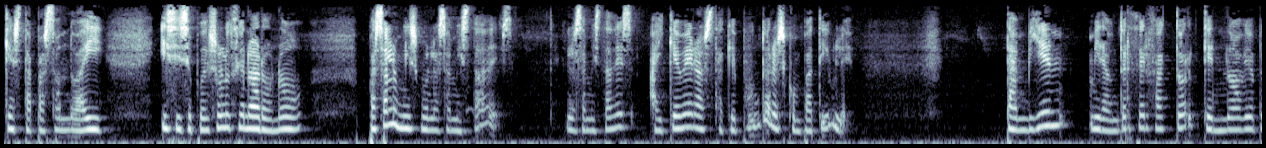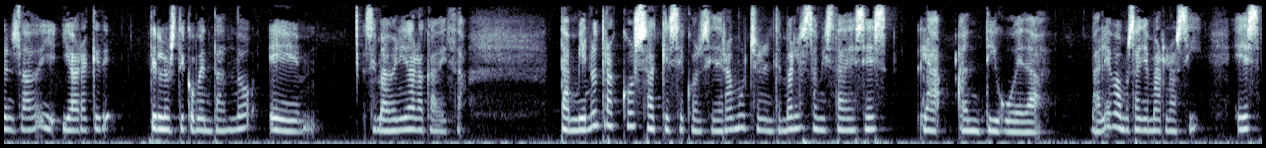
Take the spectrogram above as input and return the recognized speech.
qué está pasando ahí y si se puede solucionar o no. Pasa lo mismo en las amistades. En las amistades hay que ver hasta qué punto eres compatible. También, mira, un tercer factor que no había pensado y, ahora que te lo estoy comentando, eh, se me ha venido a la cabeza. También otra cosa que se considera mucho en el tema de las amistades es la antigüedad, ¿vale? Vamos a llamarlo así. Es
